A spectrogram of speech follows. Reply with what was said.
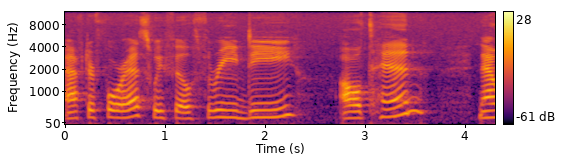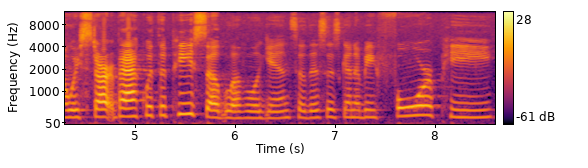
After 4s, we fill 3d, all 10. Now we start back with the p sublevel again, so this is going to be 4p6.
